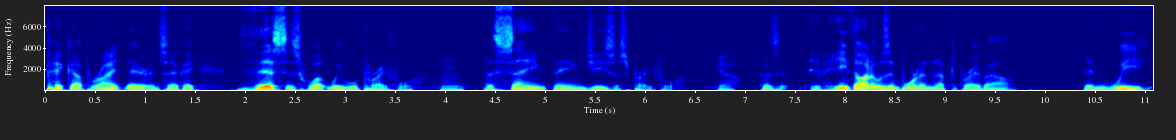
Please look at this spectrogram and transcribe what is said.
pick up right there and say, okay, this is what we will pray for. Mm. The same thing Jesus prayed for. Yeah. Because if he thought it was important enough to pray about, then we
